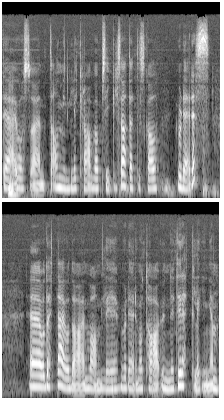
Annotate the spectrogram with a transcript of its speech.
Det er jo også et alminnelig krav ved oppsigelse at dette skal vurderes. Eh, og dette er jo da en vanlig vurdering å ta under tilretteleggingen.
